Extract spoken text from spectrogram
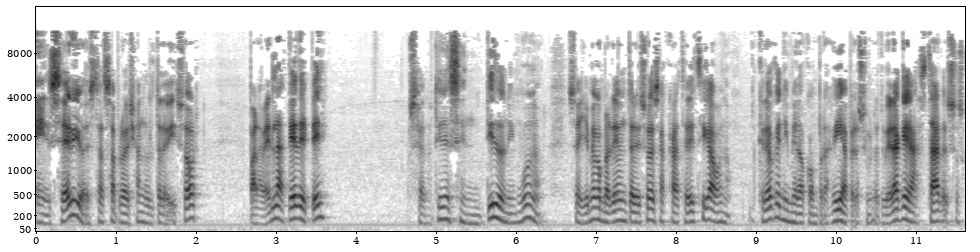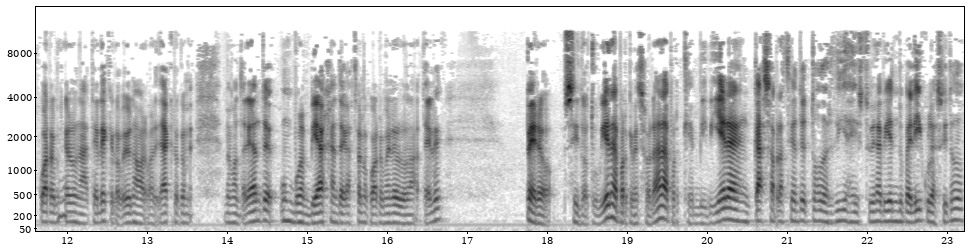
¿En serio estás aprovechando el televisor? Para ver la TDT. O sea, no tiene sentido ninguno. O sea, yo me compraría un televisor de esas características. Bueno, creo que ni me lo compraría, pero si me lo tuviera que gastar esos 4.000 euros en una tele, que lo veo una barbaridad, creo que me, montaría ante un buen viaje antes de gastarme 4.000 euros en una tele pero si lo tuviera, porque me sobrara, porque viviera en casa prácticamente todo el día y estuviera viendo películas y todo,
